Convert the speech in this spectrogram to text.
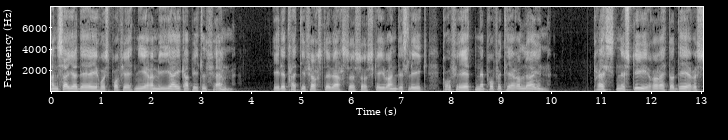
Han sier det hos profeten Jeremia i kapittel 5. I det 31. verset så skriver han det slik Profetene profeterer løgn. Prestene styrer etter deres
